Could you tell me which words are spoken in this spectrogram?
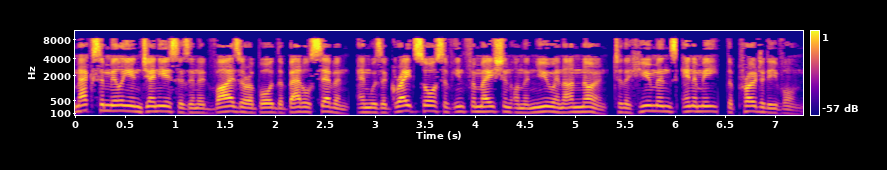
Maximilian Genius as an advisor aboard the Battle 7, and was a great source of information on the new and unknown to the humans enemy, the Protodevlin,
